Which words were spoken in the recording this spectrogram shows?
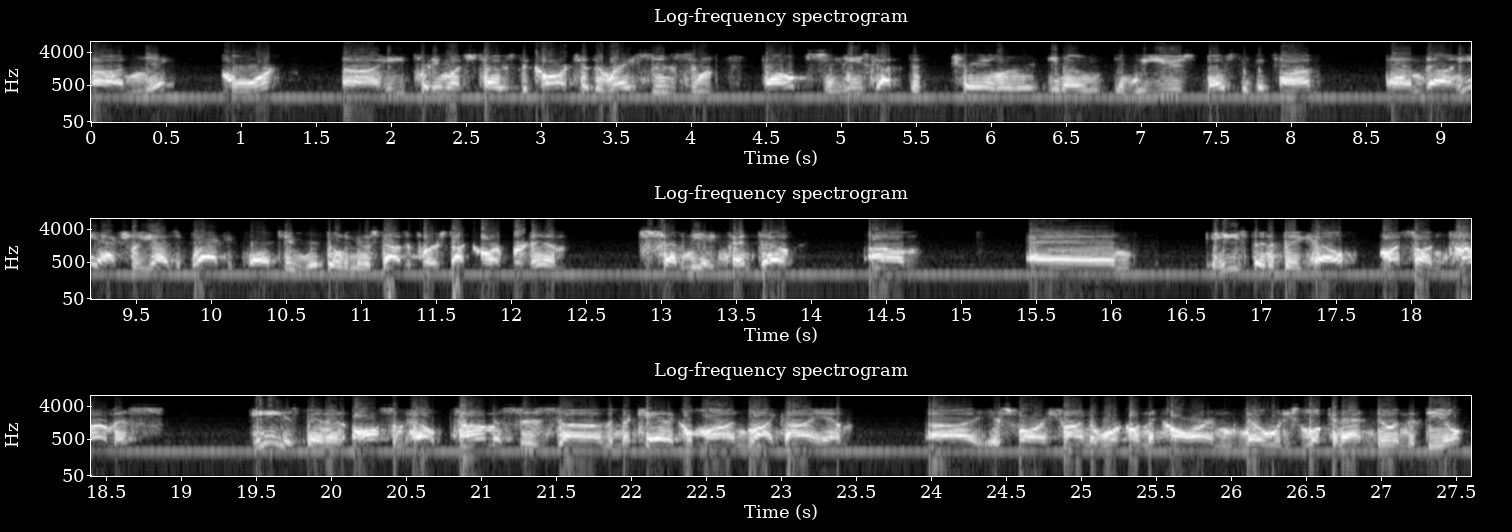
uh, Nick Moore. Uh, he pretty much tows the car to the races and helps, and he's got the trailer, you know, that we use most of the time and uh, he actually has a bracket car too. We're building a nostalgia pro stock car for him, 78 Pinto, um, and he's been a big help. My son Thomas, he has been an awesome help. Thomas is uh, the mechanical mind like I am, uh, as far as trying to work on the car and know what he's looking at and doing the deal.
